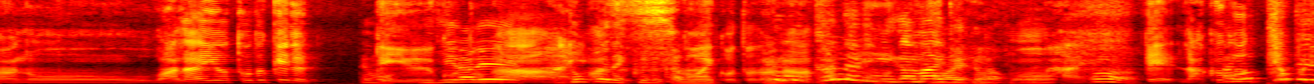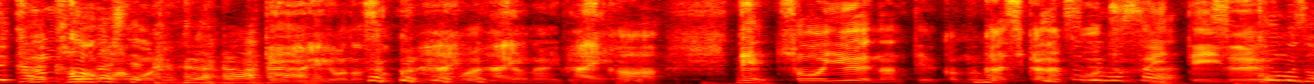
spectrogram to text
あのー笑いを届けるっていうことでもいどこで来るかなまずすごいことだでなもかなり身構えてるで落語ってやっぱり縦から文化を顔出して。る守るっていうような側面もあるじゃないですはい。か。でそういうなんていうか昔からこう続いている文化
